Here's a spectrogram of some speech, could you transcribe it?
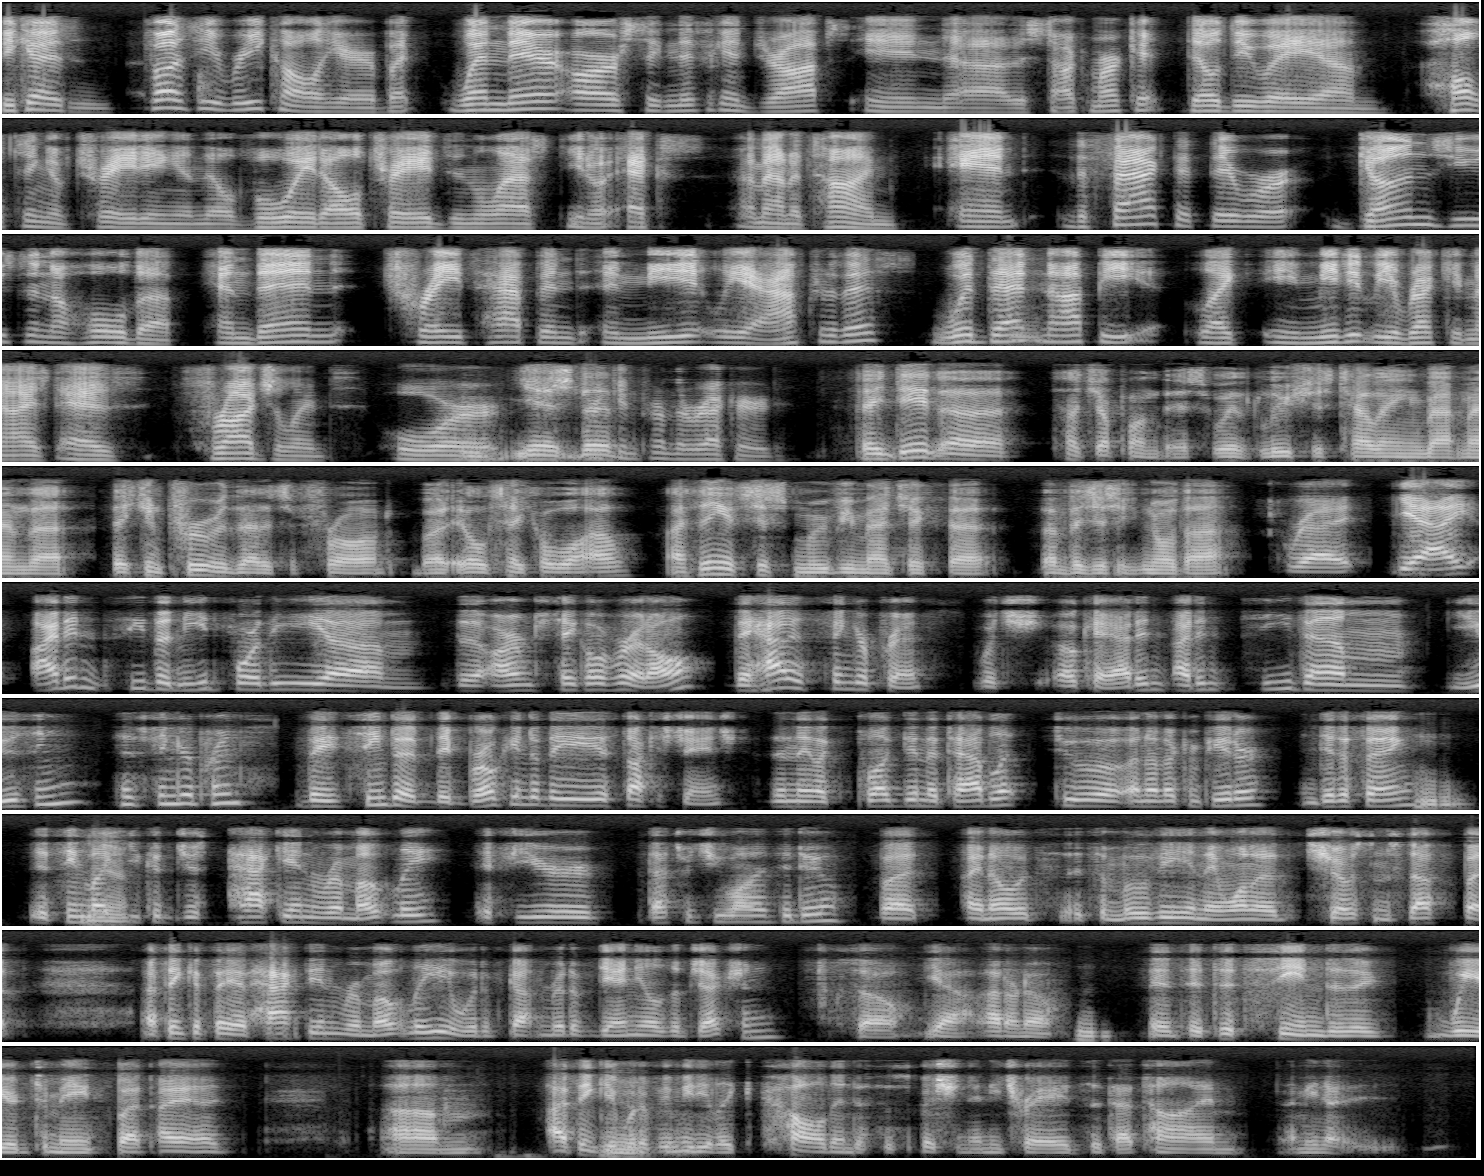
Because Hmm. fuzzy recall here, but when there are significant drops in uh, the stock market, they'll do a um, halting of trading and they'll void all trades in the last you know X amount of time. And the fact that there were guns used in a holdup and then trades happened immediately after this, would that Hmm. not be like immediately recognized as fraudulent or Hmm. Yeah, the- stricken from the record? They did uh, touch up on this with Lucius telling Batman that they can prove that it's a fraud, but it'll take a while. I think it's just movie magic that, that they just ignore that. Right. Yeah, I I didn't see the need for the um the armed takeover at all. They had his fingerprints, which okay, I didn't I didn't see them using his fingerprints. They seemed to they broke into the stock exchange, then they like plugged in a tablet to a, another computer and did a thing. Mm. It seemed like Yeah. you could just hack in remotely if you're that's what you wanted to do. But I know it's it's a movie and they want to show some stuff, but I think if they had hacked in remotely, it would have gotten rid of Daniel's objection. So yeah, I don't know. Hmm. It it, it seemed uh, weird to me, but I um I think it would have immediately called into suspicion any trades at that time. I mean,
